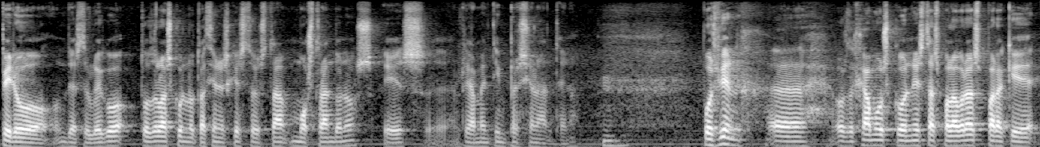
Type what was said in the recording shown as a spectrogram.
Pero, desde luego, todas las connotaciones que esto está mostrándonos es eh, realmente impresionante. ¿no? Pues bien, eh, os dejamos con estas palabras para que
